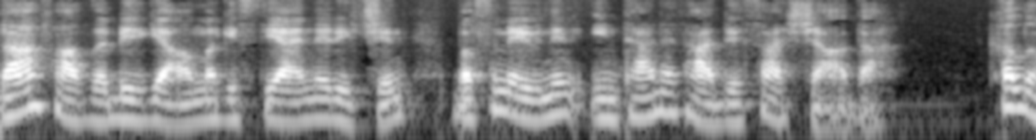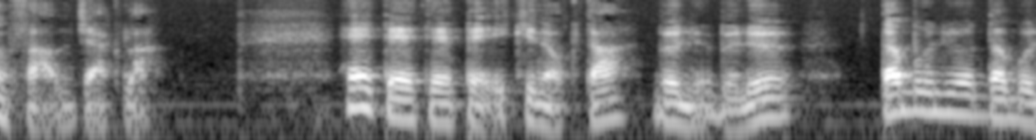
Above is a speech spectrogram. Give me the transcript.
Daha fazla bilgi almak isteyenler için basım evinin internet adresi aşağıda. Kalın sağlıcakla. http www.aph.org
